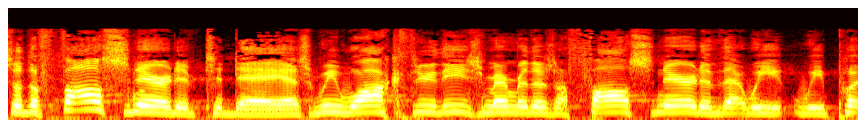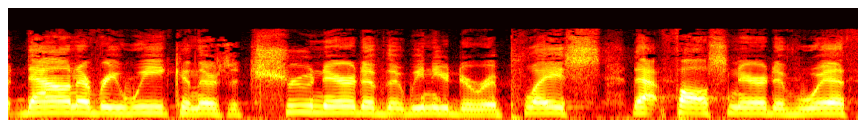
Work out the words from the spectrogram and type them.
So, the false narrative today, as we walk through these, remember there's a false narrative that we, we put down every week, and there's a true narrative that we need to replace that false narrative with.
